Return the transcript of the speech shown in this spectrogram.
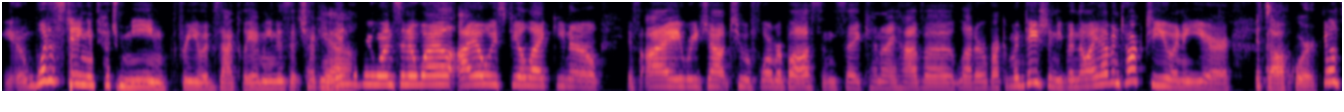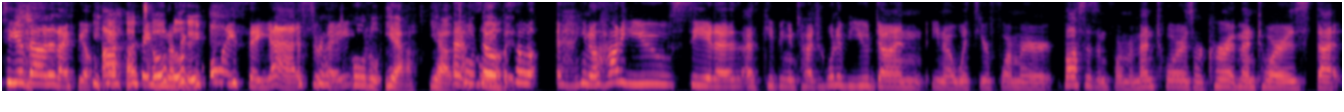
you uh, know, what does staying in touch mean for you exactly? I mean, is it checking yeah. in every once in a while? I always feel like, you know, if I reach out to a former boss and say, "Can I have a letter of recommendation?" even though I haven't talked to you in a year, it's I awkward. Guilty about it. I feel yeah, awkward. Totally. You always say yes, right? Totally. Yeah. Yeah. Uh, totally. so, but... so you know, how do you see it as as keeping in touch? What have you done, you know, with your former bosses and former mentors or current mentors that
